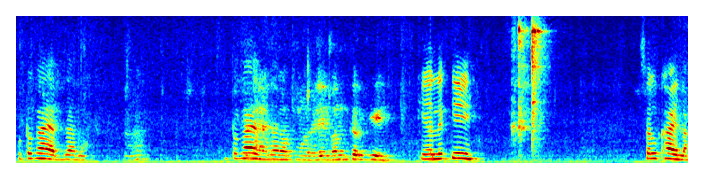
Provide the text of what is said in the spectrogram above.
कुठं गायब झाला? कुठं गायब झाला? हे बंद कर की केलं की. चल खायला.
